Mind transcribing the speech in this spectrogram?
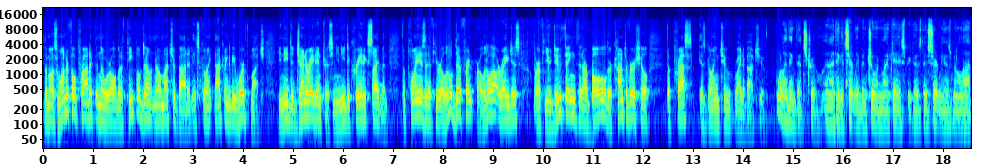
the most wonderful product in the world, but if people don't know much about it, it's going, not going to be worth much. You need to generate interest and you need to create excitement. The point is that if you're a little different or a little outrageous, or if you do things that are bold or controversial, the press is going to write about you. Well, I think that's true. And I think it's certainly been true in my case because there certainly has been a lot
